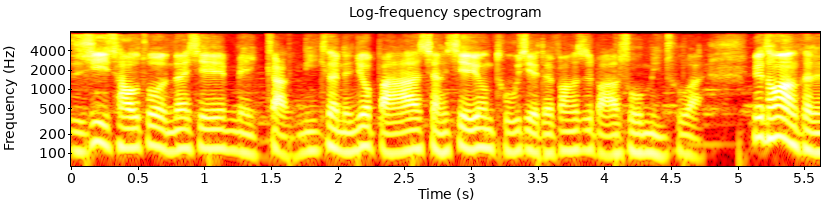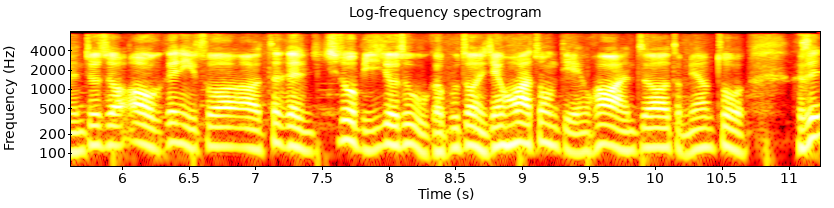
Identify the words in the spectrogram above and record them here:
仔细操作的那些美感，你可能就把它详细用图解的方式把它说明出来。因为通常可能就是说，哦，我跟你说，哦，这个做笔记就是五个步骤，你先画重点，画完之后怎么样做。可是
